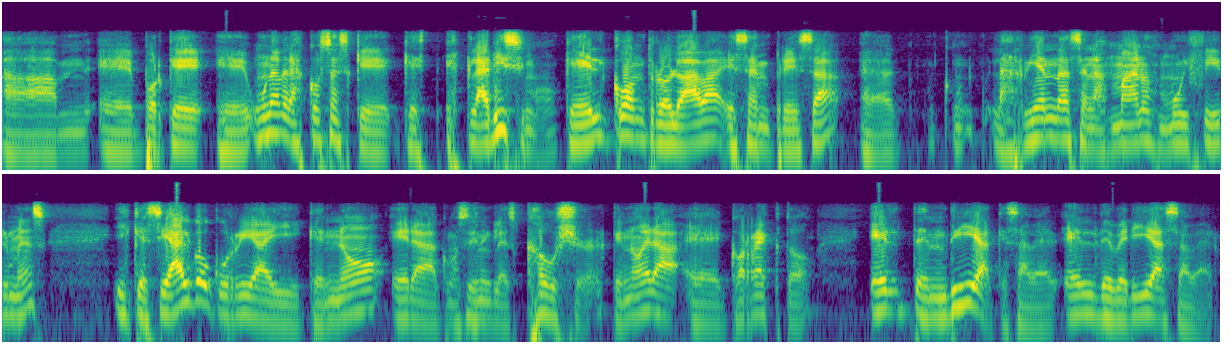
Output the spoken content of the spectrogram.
Eh, porque eh, una de las cosas que, que, es clarísimo, que él controlaba esa empresa, uh, con las riendas en las manos muy firmes, y que si algo ocurría ahí que no era, como se dice en inglés, kosher, que no era eh, correcto, él tendría que saber, él debería saber.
